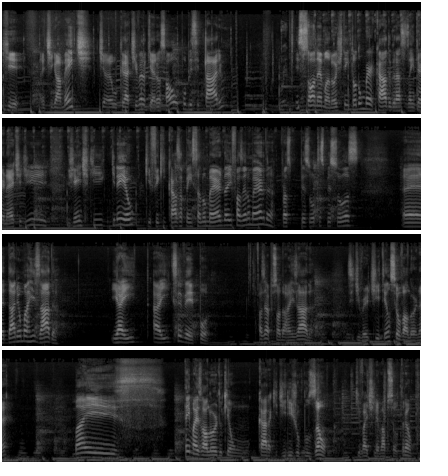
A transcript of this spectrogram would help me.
que antigamente o criativo era o que? Era só o publicitário e só, né, mano? Hoje tem todo um mercado, graças à internet, de gente que, que nem eu, que fica em casa pensando merda e fazendo merda para as outras pessoas é, darem uma risada. E aí, aí que você vê, pô, fazer uma pessoa dar uma risada, se divertir, tem o seu valor, né? Mas tem mais valor do que um cara que dirige o busão que vai te levar pro seu trampo?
